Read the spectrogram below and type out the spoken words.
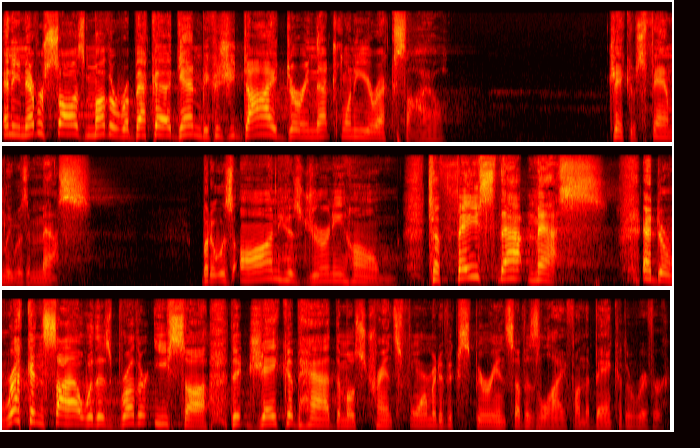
And he never saw his mother, Rebekah, again because she died during that 20 year exile. Jacob's family was a mess. But it was on his journey home to face that mess and to reconcile with his brother Esau that Jacob had the most transformative experience of his life on the bank of the river.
